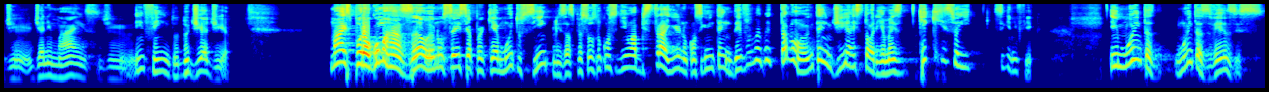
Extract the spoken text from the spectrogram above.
de, de animais, de, enfim, do, do dia a dia. Mas, por alguma razão, eu não sei se é porque é muito simples, as pessoas não conseguiam abstrair, não conseguiam entender. Tá bom, eu entendi a historinha, mas o que, que isso aí significa? E muitas, muitas vezes,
